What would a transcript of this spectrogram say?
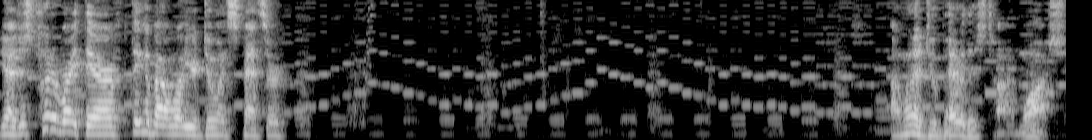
Yeah, just put it right there. Think about what you're doing, Spencer. I'm gonna do better this time. Watch.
